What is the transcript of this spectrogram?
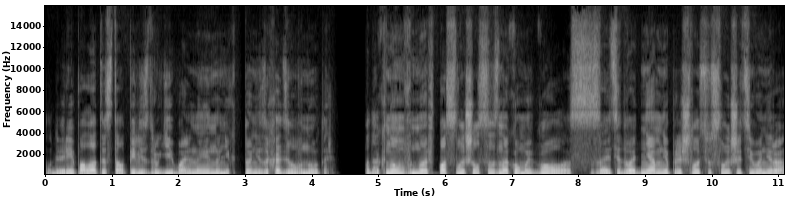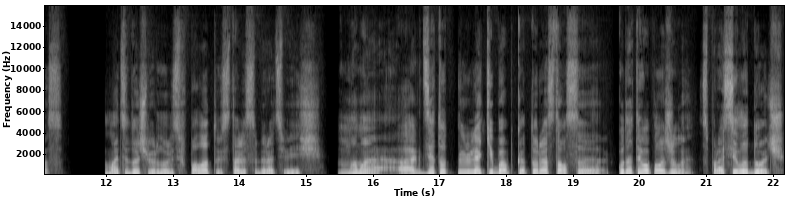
У дверей палаты столпились другие больные, но никто не заходил внутрь. Под окном вновь послышался знакомый голос. За эти два дня мне пришлось услышать его не раз. Мать и дочь вернулись в палату и стали собирать вещи. «Мама, а где тот люля-кебаб, который остался? Куда ты его положила?» — спросила дочь.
